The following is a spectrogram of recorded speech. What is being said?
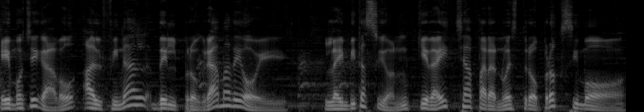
Hemos llegado al final del programa de hoy. La invitación queda hecha para nuestro próximo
